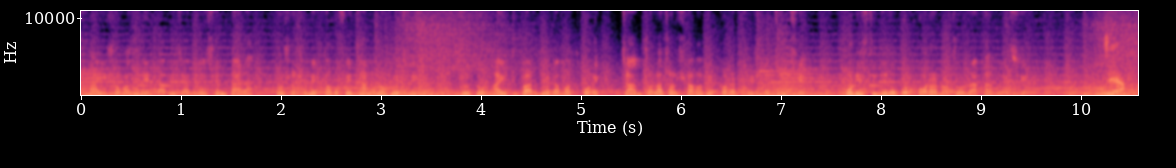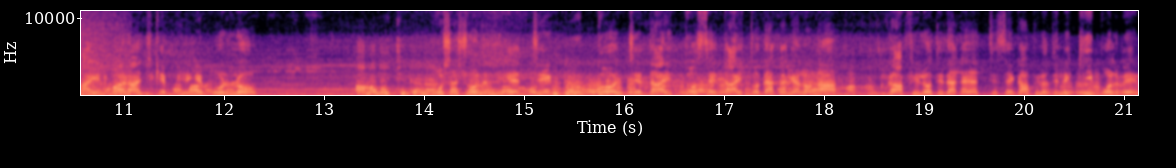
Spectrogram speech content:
স্থায়ী সমাধানের দাবি জানিয়েছেন তারা। প্রশাসনের তরফে জানানো হয়েছে, দ্রুত হাইট বার মেরামত করে যান চলাচল স্বাভাবিক করার চেষ্টা চলছে। পরিস্থিতির উপর কড়া নজর রাখা হয়েছে। যে হাইট বার আজকে ভেঙে পড়ল। আমাদের ঠিকানা প্রশাসনের দিকে যে গুরুত্ব যে দায়িত্ব সেই দায়িত্ব দেখা গেল না। গাফিলতি দেখা যাচ্ছে সেই গাফিলতি নিয়ে কি বলবেন?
